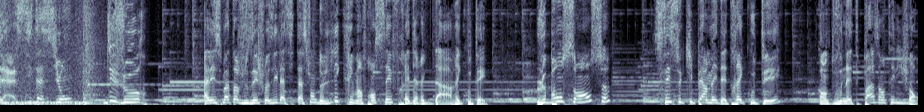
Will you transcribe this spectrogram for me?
La citation du jour. Allez, ce matin, je vous ai choisi la citation de l'écrivain français Frédéric Dard. Écoutez. Le bon sens, c'est ce qui permet d'être écouté quand vous n'êtes pas intelligent.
